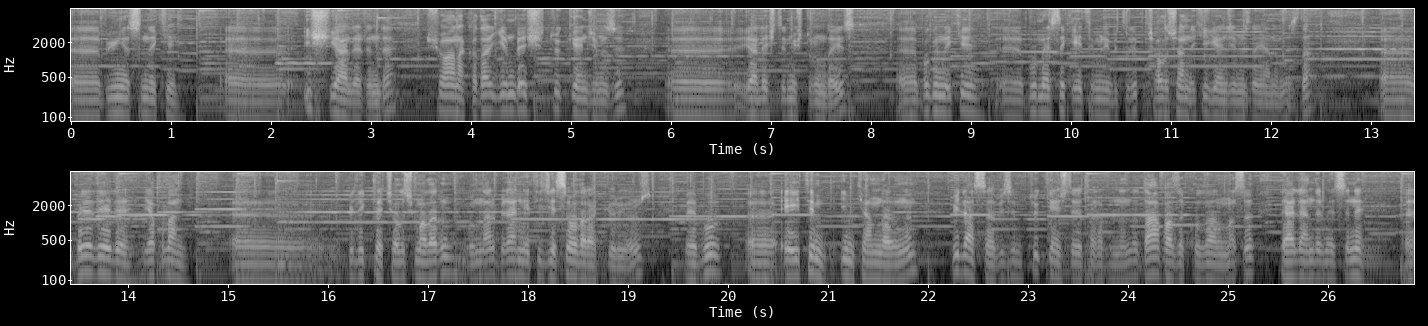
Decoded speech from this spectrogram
e, bünyesindeki e, iş yerlerinde şu ana kadar 25 Türk gencimizi e, yerleştirmiş durumdayız. E, bugün iki e, bu meslek eğitimini bitirip çalışan iki gencimiz de yanımızda. E, belediyeyle yapılan e, birlikte çalışmaların bunlar birer neticesi olarak görüyoruz ve bu e, eğitim imkanlarının bilhassa bizim Türk gençleri tarafından da daha fazla kullanılması, değerlendirmesini e,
